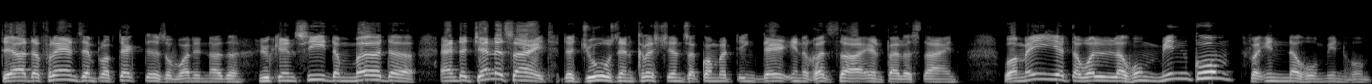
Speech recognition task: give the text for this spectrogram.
They are the friends and protectors of one another. You can see the murder and the genocide the Jews and Christians are committing there in Gaza and Palestine. وَمَن يَتَوَلَّهُم مِّنكُمْ فَإِنَّهُ مِنْهُمْ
